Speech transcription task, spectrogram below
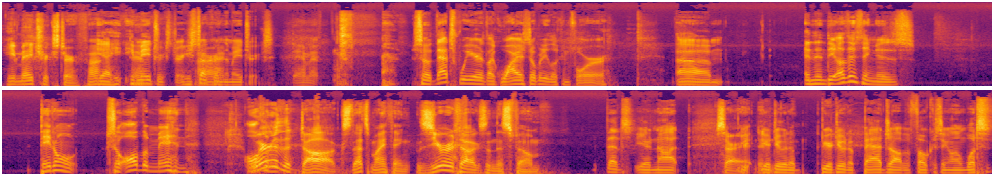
He matrixed her. Fuck. Yeah, he, he matrixed her. He stuck her in the matrix. Damn it. So that's weird. Like, why is nobody looking for her? Um, and then the other thing is, they don't. So all the men, all Where are the dogs? That's my thing. Zero dogs in this film. That's you're not. Sorry, I you're, you're didn't- doing a you're doing a bad job of focusing on what's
